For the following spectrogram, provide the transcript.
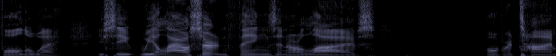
fall away. You see, we allow certain things in our lives over time.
